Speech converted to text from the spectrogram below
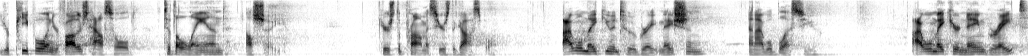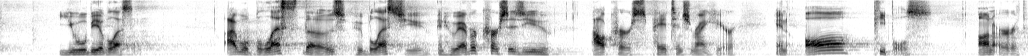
your people, and your father's household to the land I'll show you. Here's the promise, here's the gospel I will make you into a great nation, and I will bless you. I will make your name great, you will be a blessing. I will bless those who bless you, and whoever curses you, I'll curse. Pay attention right here. And all peoples on earth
